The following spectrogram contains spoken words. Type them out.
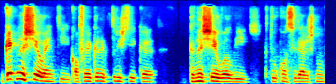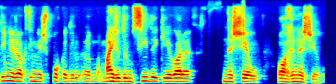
o que é que nasceu em ti? Qual foi a característica que nasceu ali que tu consideras que não tinhas ou que tinhas pouco, mais adormecida e que agora nasceu ou renasceu?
